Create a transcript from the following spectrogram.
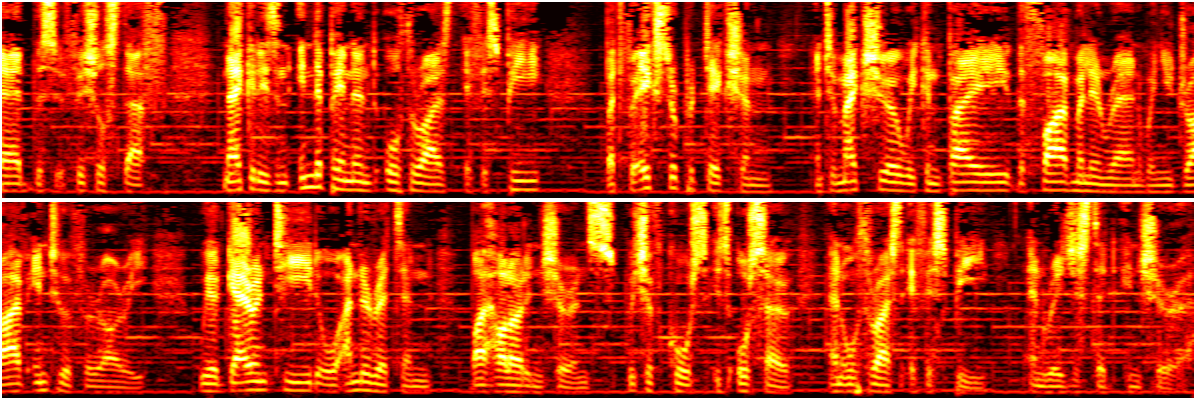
add this official stuff. Naked is an independent authorized FSP, but for extra protection and to make sure we can pay the 5 million rand when you drive into a Ferrari, we are guaranteed or underwritten by Hollard Insurance, which of course is also an authorized FSP and registered insurer.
